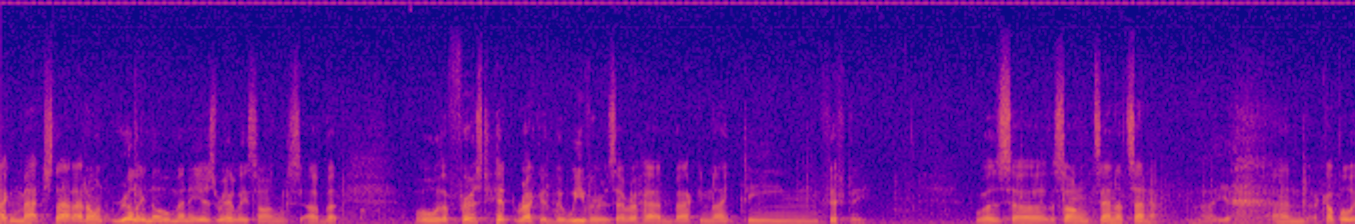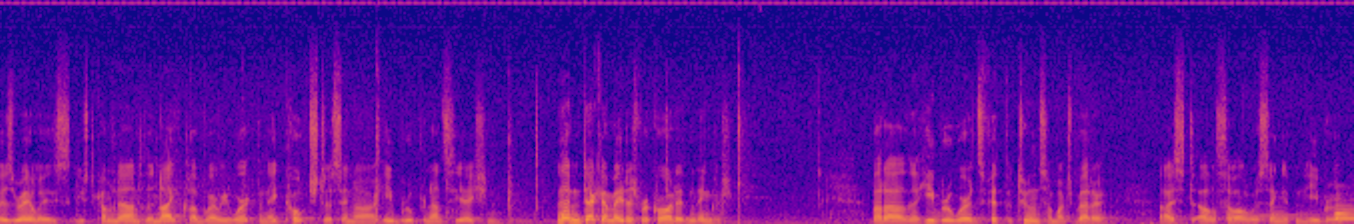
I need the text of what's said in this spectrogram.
I can match that. I don't really know many Israeli songs, uh, but oh, the first hit record the Weavers ever had back in 1950 was uh, the song Tzena Tzena. Ah, yeah. And a couple Israelis used to come down to the nightclub where we worked, and they coached us in our Hebrew pronunciation. And then Decca made us record it in English. But uh, the Hebrew words fit the tune so much better. I also always sing it in Hebrew.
